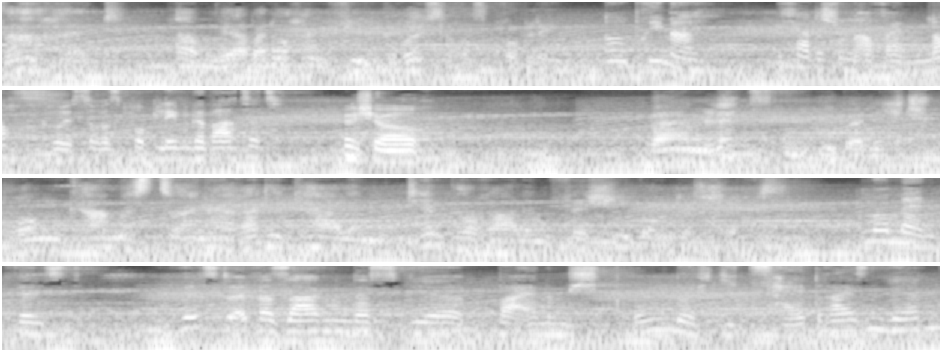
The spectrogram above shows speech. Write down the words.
Wahrheit haben wir aber noch ein viel größeres Problem. Oh, prima. Ich hatte schon auf ein noch größeres Problem gewartet. Ich auch. Beim letzten Überlichtsprung kam es zu einer radikalen temporalen Verschiebung des Schiffs. Moment, willst, willst du etwa sagen, dass wir bei einem Sprung durch die Zeit reisen werden?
